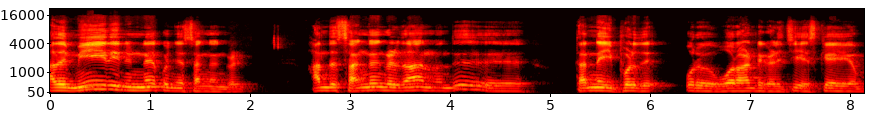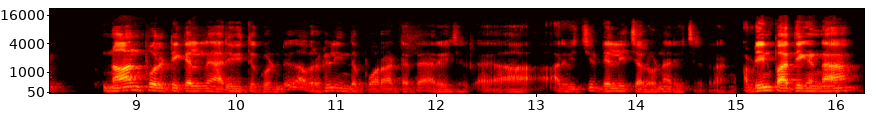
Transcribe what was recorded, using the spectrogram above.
அதை மீறி நின்ன கொஞ்சம் சங்கங்கள் அந்த சங்கங்கள் தான் வந்து தன்னை இப்பொழுது ஒரு ஓராண்டு கழித்து எஸ்கேஎம் நான் பொலிட்டிக்கல்னு அறிவித்து கொண்டு அவர்கள் இந்த போராட்டத்தை அறிவிச்சிருக்க அறிவித்து டெல்லி செலவுன்னு அறிவிச்சிருக்கிறாங்க. அப்படின்னு பார்த்தீங்கன்னா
